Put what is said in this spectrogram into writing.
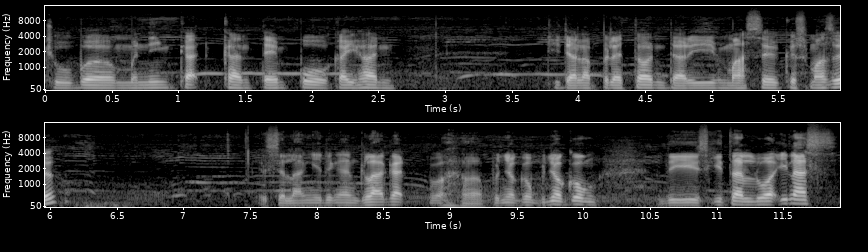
cuba meningkatkan tempo kayuhan di dalam peloton dari masa ke semasa diselangi dengan gelagat penyokong-penyokong di sekitar luar Inas.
